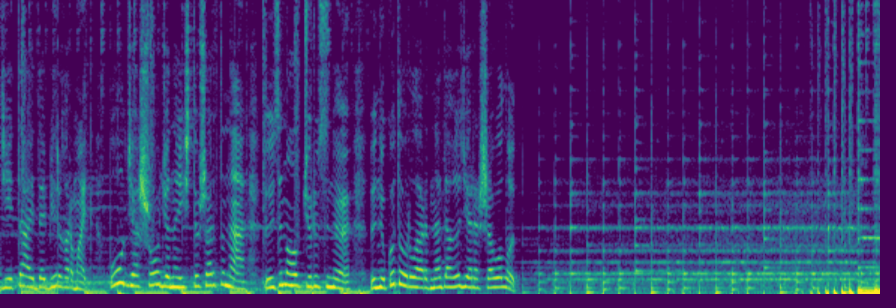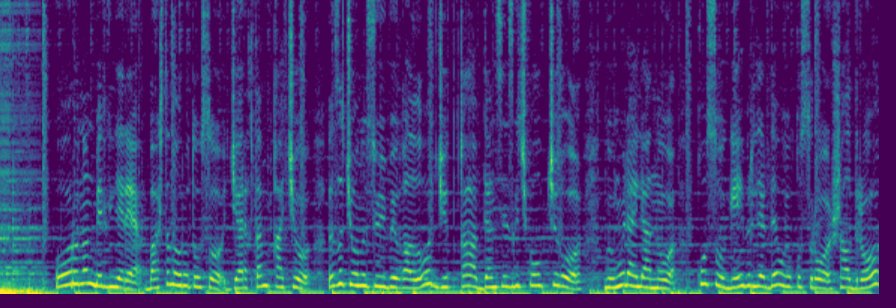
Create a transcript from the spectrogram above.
жети айда бир кармайт бул жашоо жана иштөө шартына өзүн алып жүрүүсүнө өнөкөт ооруларына дагы жараша болот оорунун белгилери баштын оорутуусу жарыктан качуу ызы чоону сүйбөй калуу жытка абдан сезгич болуп чыгуу көңүл айлануу кусуу кээ бирлерде уйкусуроо шалдыроо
